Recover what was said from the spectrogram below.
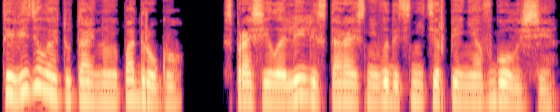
Ты видела эту тайную подругу? Спросила Лили, стараясь не выдать нетерпения в голосе.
